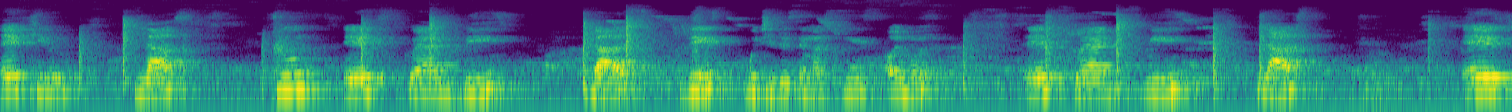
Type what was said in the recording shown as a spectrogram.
a plus 2a squared b plus this which is the same as this almost a squared b plus a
